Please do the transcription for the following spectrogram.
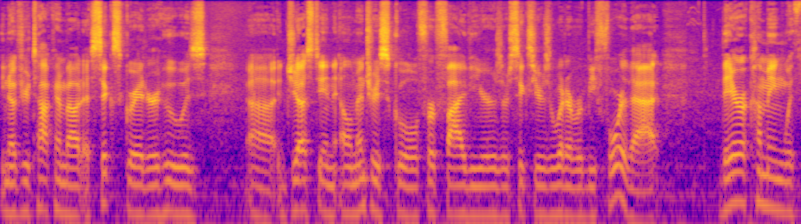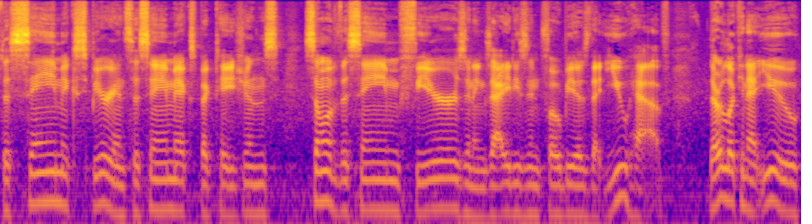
You know, if you're talking about a sixth grader who was uh, just in elementary school for five years or six years or whatever before that they are coming with the same experience, the same expectations, some of the same fears and anxieties and phobias that you have. They're looking at you.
